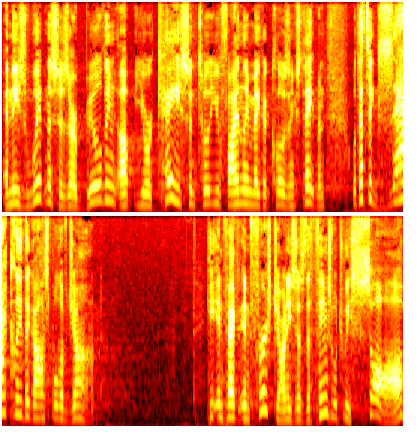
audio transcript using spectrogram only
And these witnesses are building up your case until you finally make a closing statement. Well, that's exactly the Gospel of John. He, in fact, in 1 John, he says, The things which we saw,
